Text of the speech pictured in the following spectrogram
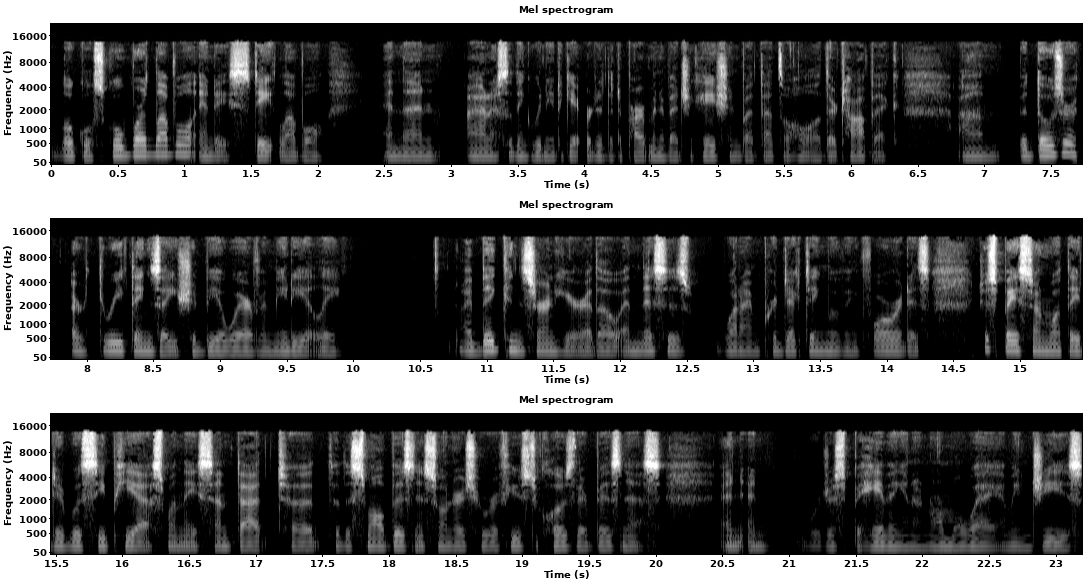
local school board level and a state level. And then I honestly think we need to get rid of the Department of Education, but that's a whole other topic. Um, but those are, are three things that you should be aware of immediately. My big concern here, though, and this is what I'm predicting moving forward, is just based on what they did with CPS when they sent that to, to the small business owners who refused to close their business and, and were just behaving in a normal way. I mean, geez,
